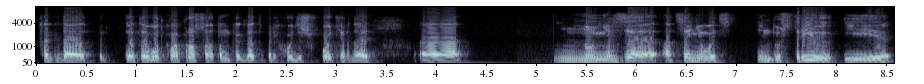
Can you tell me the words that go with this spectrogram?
когда это вот к вопросу о том, когда ты приходишь в покер, да, э, ну нельзя оценивать индустрию и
